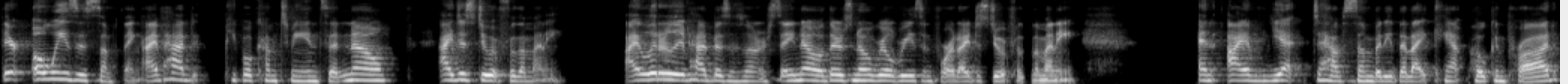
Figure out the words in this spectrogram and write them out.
There always is something. I've had people come to me and said, "No, I just do it for the money." I literally have had business owners say, "No, there's no real reason for it. I just do it for the money." And I have yet to have somebody that I can't poke and prod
